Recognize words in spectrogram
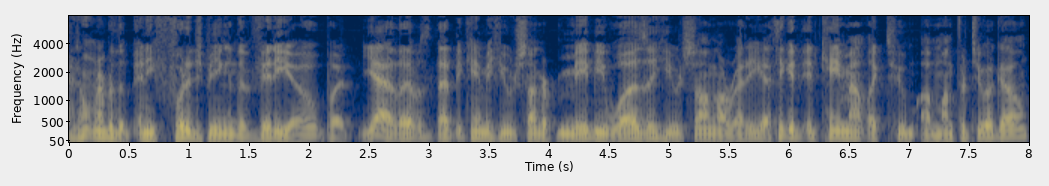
I don't remember the, any footage being in the video. But yeah, that was that became a huge song, or maybe was a huge song already. I think it, it came out like two a month or two ago.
